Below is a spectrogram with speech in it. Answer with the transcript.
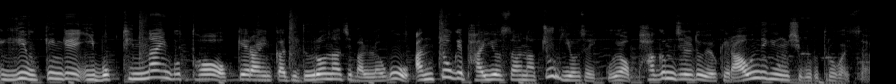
이게 웃긴 게 이 목 뒷라인부터 어깨 라인까지 늘어나지 말라고 안쪽에 바이어스 하나 쭉 이어져 있고요. 박음질도 이렇게 라운딩 형식으로 들어가 있어요.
